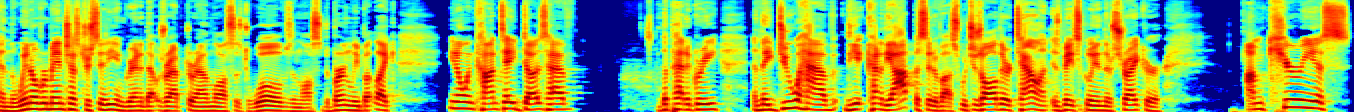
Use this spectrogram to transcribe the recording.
and the win over Manchester City. And granted, that was wrapped around losses to Wolves and losses to Burnley, but like, you know, when Conte does have the pedigree and they do have the kind of the opposite of us, which is all their talent is basically in their striker. I'm curious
